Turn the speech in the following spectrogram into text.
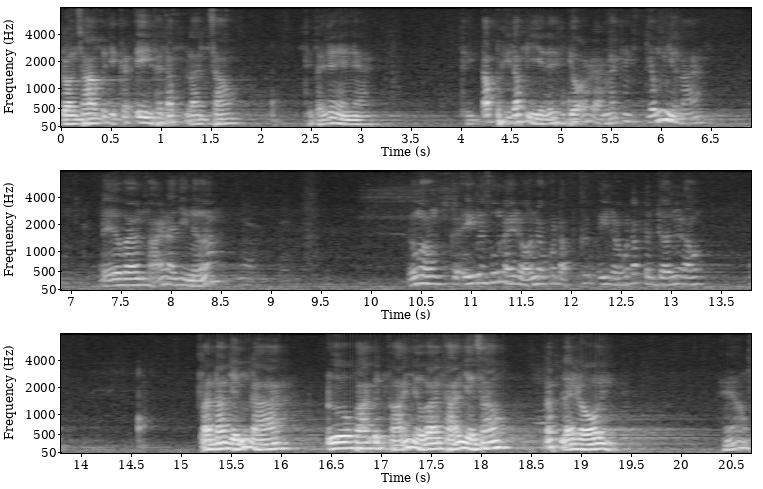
Rồi sao? Cái gì? Các y phải đắp là làm sao? Thì phải cái này nè. Thì đắp khi đắp gì đấy rõ ràng là cái giống như là đều vào bên phải là gì nữa? Đúng không? Cái y nó xuống đây rồi đâu có đập, cái y nào có đắp trên trên nữa đâu. Thành ra vẫn là đưa vai bên phải nhờ vai bên phải về sao? Đắp lại rồi. Hiểu không?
